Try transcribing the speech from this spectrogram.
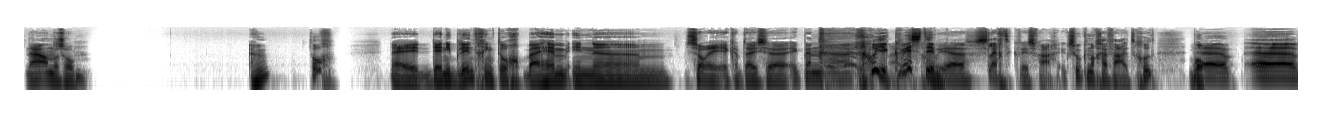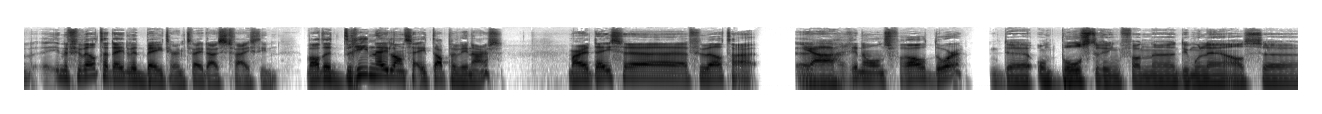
Nou, andersom. Huh? Toch? Nee, Danny Blind ging toch bij hem in... ehm, Sorry, ik heb deze... Ik ben... eh, Goeie quiz, Tim. goeie, slechte quizvraag. Ik zoek nog even uit. Goed. Bob. Eh, eh, in de Vuelta deden we het beter in 2015. We hadden drie Nederlandse etappenwinnaars. Maar deze uh, Vuelta eh, Ja. herinneren we ons vooral door... de ontbolstering van eh, Dumoulin als, eh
